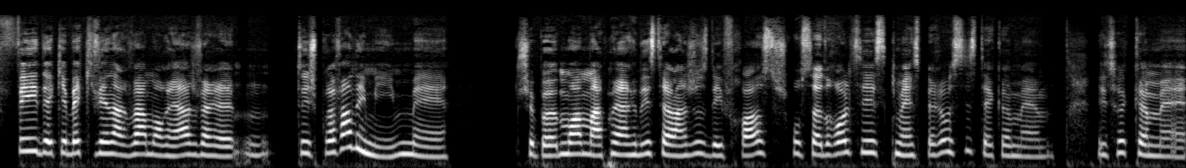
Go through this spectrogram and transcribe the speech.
fille de Québec qui vient d'arriver à Montréal, je verrais, hmm, tu sais, je pourrais faire des mimes, mais je sais pas, moi, ma première idée, c'était vraiment juste des phrases. Je trouve ça drôle, tu sais, ce qui m'inspirait aussi, c'était comme euh, des trucs comme euh,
